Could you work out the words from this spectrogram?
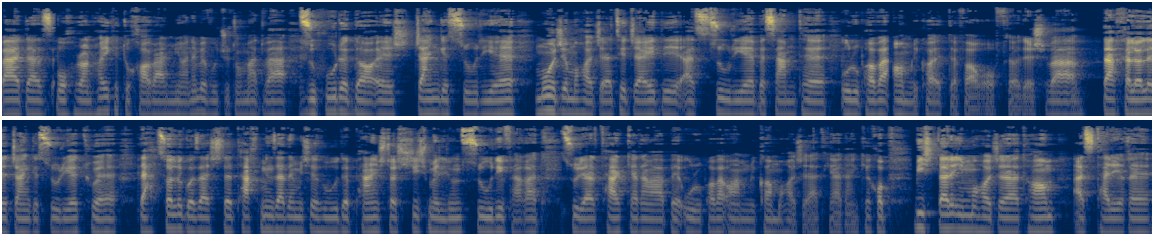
بعد از بحرانهایی که تو خاورمیانه به وجود اومد و ظهور داعش جنگ سوریه موج مهاجرتی جدیدی از سوریه به سمت اروپا و آمریکا اتفاق و در خلال جنگ سوریه توی ده سال گذشته تخمین زده میشه حدود 5 تا 6 میلیون سوری فقط سوریه رو ترک کردن و به اروپا و آمریکا مهاجرت کردن که خب بیشتر این مهاجرت هم از طریق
